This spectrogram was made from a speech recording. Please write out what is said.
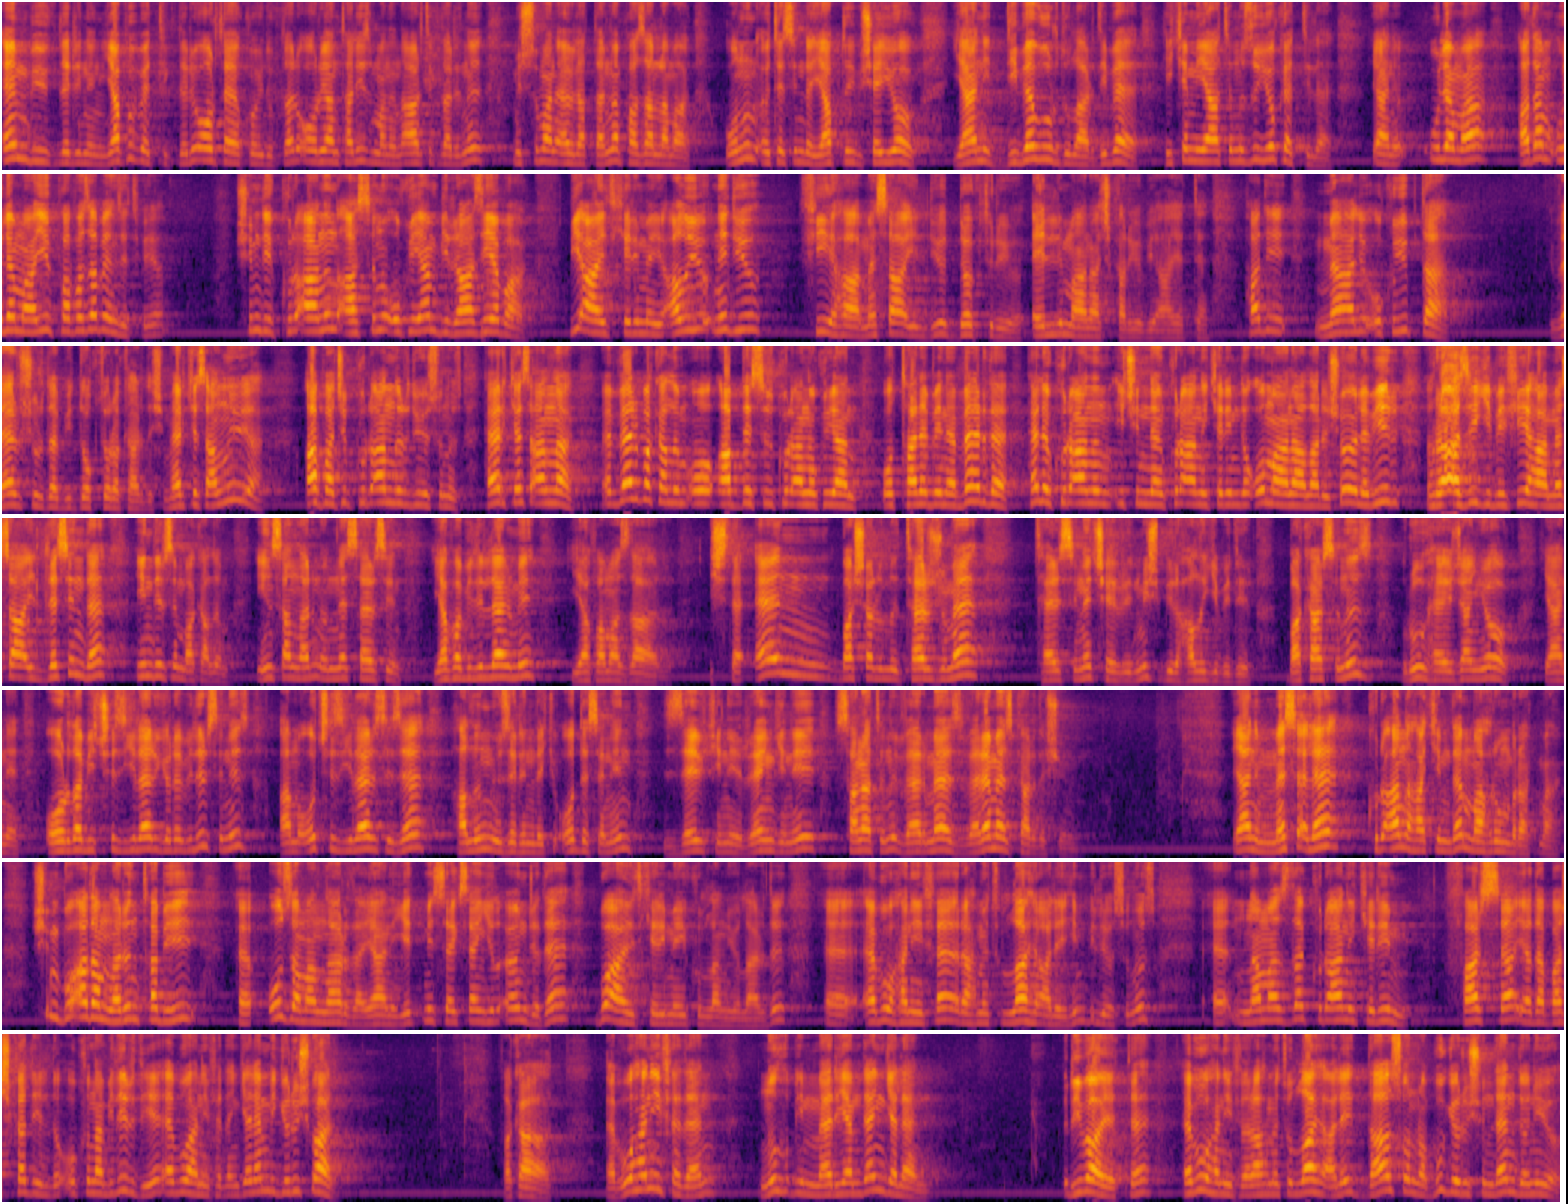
En büyüklerinin yapıp ettikleri ortaya koydukları oryantalizmanın artıklarını Müslüman evlatlarına pazarlamak. Onun ötesinde yaptığı bir şey yok. Yani dibe vurdular, dibe. Hikemiyatımızı yok ettiler. Yani ulema, adam ulemayı papaza benzetiyor ya. Şimdi Kur'an'ın aslını okuyan bir raziye bak. Bir ayet-i kerimeyi alıyor, ne diyor? Fiha mesail diyor, döktürüyor. 50 mana çıkarıyor bir ayetten. Hadi meali okuyup da ver şurada bir doktora kardeşim. Herkes anlıyor ya. Apaçık Kur'an'dır diyorsunuz. Herkes anlar. E ver bakalım o abdestsiz Kur'an okuyan o talebine ver de hele Kur'an'ın içinden Kur'an-ı Kerim'de o manaları şöyle bir razi gibi fiha mesail desin de indirsin bakalım. İnsanların önüne sersin. Yapabilirler mi? Yapamazlar. İşte en başarılı tercüme tersine çevrilmiş bir halı gibidir. Bakarsınız ruh heyecan yok. Yani orada bir çizgiler görebilirsiniz ama o çizgiler size halının üzerindeki o desenin zevkini, rengini, sanatını vermez, veremez kardeşim. Yani mesele Kur'an hakimden mahrum bırakmak. Şimdi bu adamların tabii e, o zamanlarda yani 70-80 yıl önce de bu ayet-i kerimeyi kullanıyorlardı. E, Ebu Hanife rahmetullahi aleyhim biliyorsunuz e, namazda Kur'an-ı Kerim Farsça ya da başka dilde okunabilir diye Ebu Hanife'den gelen bir görüş var. Fakat Ebu Hanife'den Nuh bin Meryem'den gelen rivayette Ebu Hanife rahmetullahi aleyh daha sonra bu görüşünden dönüyor.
